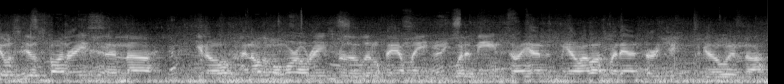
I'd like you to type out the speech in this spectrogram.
it was it was fun race, and uh, you know, I know the memorial race for the Little family, what it means. I had, you know, I lost my dad 36 years ago, and uh,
